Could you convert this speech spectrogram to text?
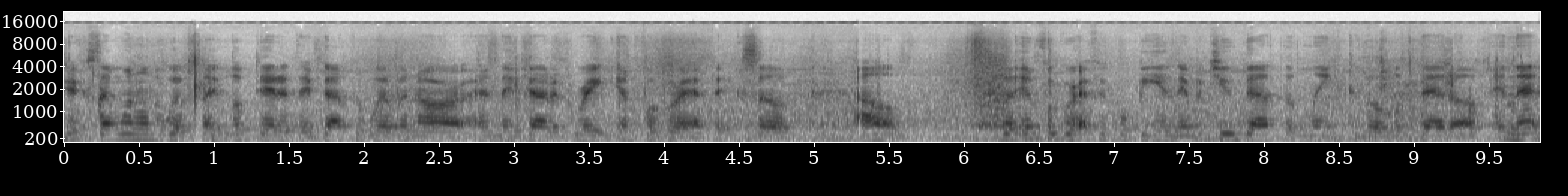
because I went on the website, looked at it. They've got the webinar and they've got a great infographic. So I'll. The infographic will be in there, but you've got the link to go look that up, and that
